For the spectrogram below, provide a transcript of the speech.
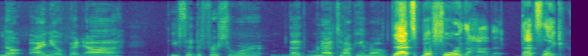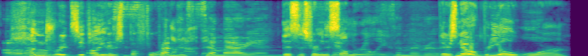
No, I know, but uh, you said the first war. That we're not talking about. That's before the Hobbit. That's like hundreds of oh, years this is before from the the Hobbit. Silmarillion. this is from the Silmarillion. Silmarillion. There's no real war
